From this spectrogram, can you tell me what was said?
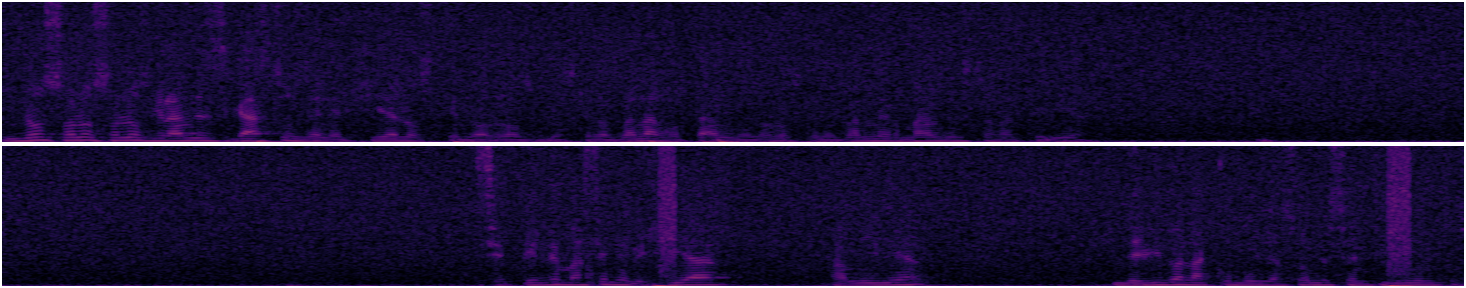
Y no solo son los grandes gastos de energía los que, lo, los, los que nos van agotando, ¿no? los que nos van mermando esta batería. Se pierde más energía, familia, debido a la acumulación de sentimientos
